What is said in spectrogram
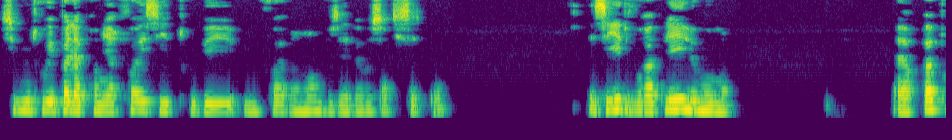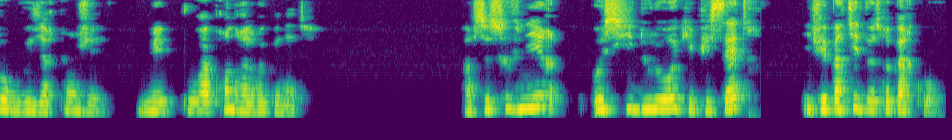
Si vous ne trouvez pas la première fois, essayez de trouver une fois vraiment que vous avez ressenti cette peur. Essayez de vous rappeler le moment. Alors pas pour vous y replonger, mais pour apprendre à le reconnaître. Alors ce souvenir, aussi douloureux qu'il puisse être, il fait partie de votre parcours.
